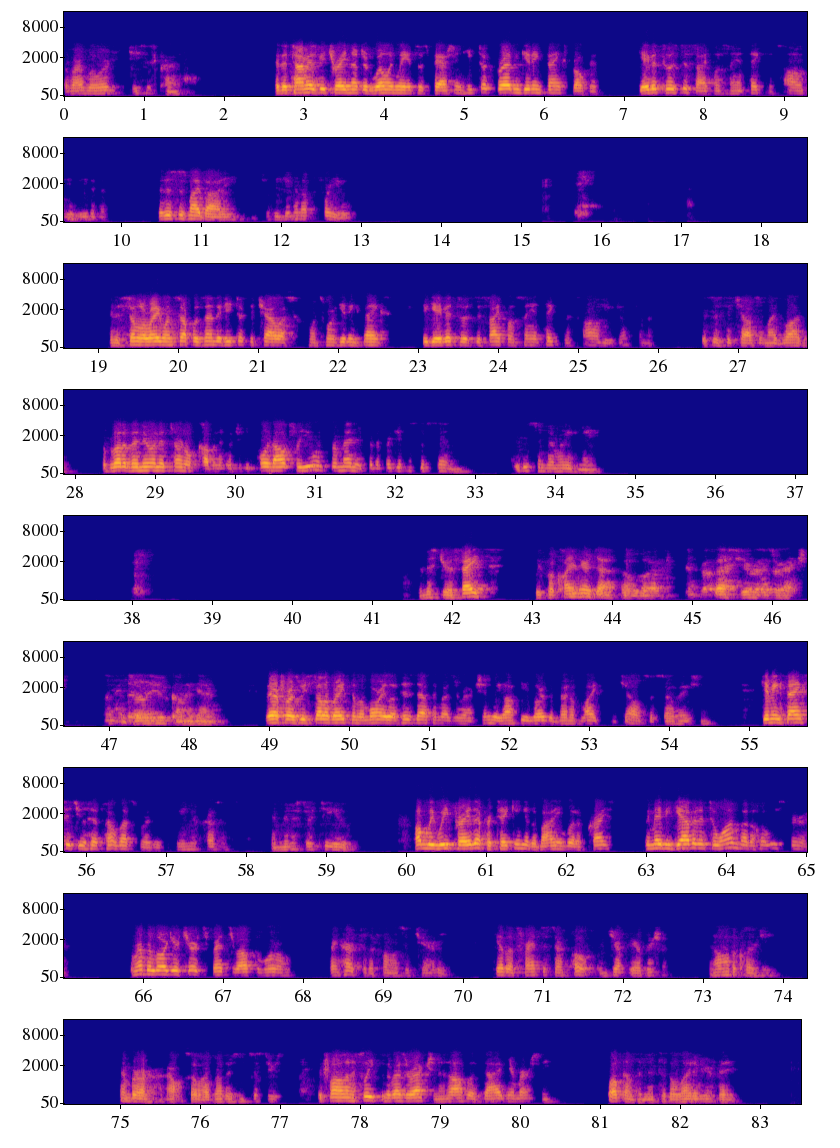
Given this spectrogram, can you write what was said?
of our Lord Jesus Christ. At the time he was betrayed and entered willingly into his passion, he took bread and giving thanks, broke it, gave it to his disciples, saying, Take this, all of you, eat of it. For this is my body, which will be given up for you. In a similar way, when supper was ended, he took the chalice, once more giving thanks. He gave it to his disciples, saying, Take this, all of you, drink from it. This is the chalice of my blood, the blood of the new and eternal covenant, which will be poured out for you and for many for the forgiveness of sins. Do this in memory of me. The mystery of faith, we proclaim your death, O Lord. And Bless your resurrection until you come again. Therefore, as we celebrate the memorial of his death and resurrection, we offer you, Lord, the bread of life, the chalice of salvation, giving thanks that you have held us worthy to be in your presence and minister to you. Humbly we pray that partaking of the body and blood of Christ, we may be gathered into one by the Holy Spirit. Remember, Lord, your church spread throughout the world. Bring her to the fullness of charity. Give us Francis, our Pope, and Jeffrey, our Bishop, and all the clergy. Remember also our brothers and sisters who've fallen asleep in the resurrection and all who have died in your mercy. Welcome them into the light of your faith.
